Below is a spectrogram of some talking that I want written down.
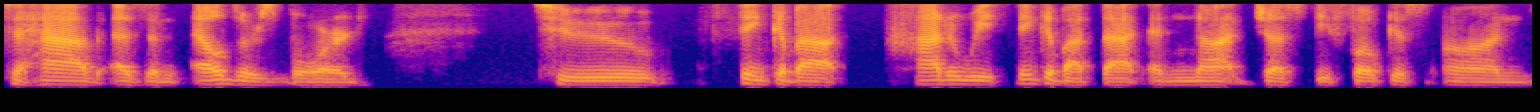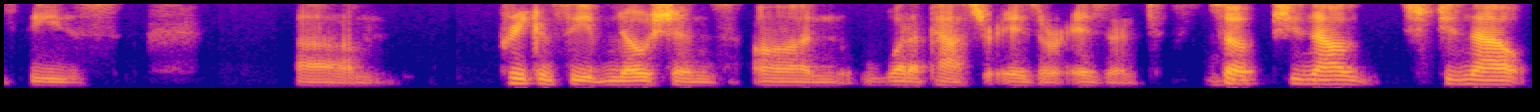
to have as an elders board to think about how do we think about that and not just be focused on these um, preconceived notions on what a pastor is or isn't. Mm-hmm. So she's now she's now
